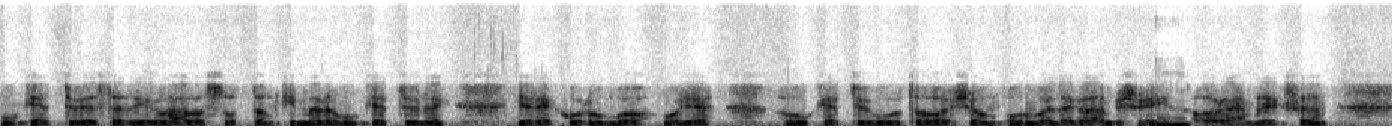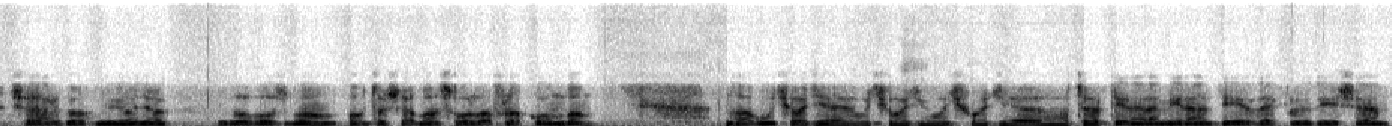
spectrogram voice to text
U2, ezt ezért választottam ki, mert a U2-nek gyerekkoromban ugye a U2 volt a hajsampon, vagy legalábbis én uh-huh. arra emlékszem, sárga műanyag dobozban, pontosabban szólva flakonban. Na, úgyhogy, úgyhogy, úgyhogy a történelem iránti érdeklődésem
